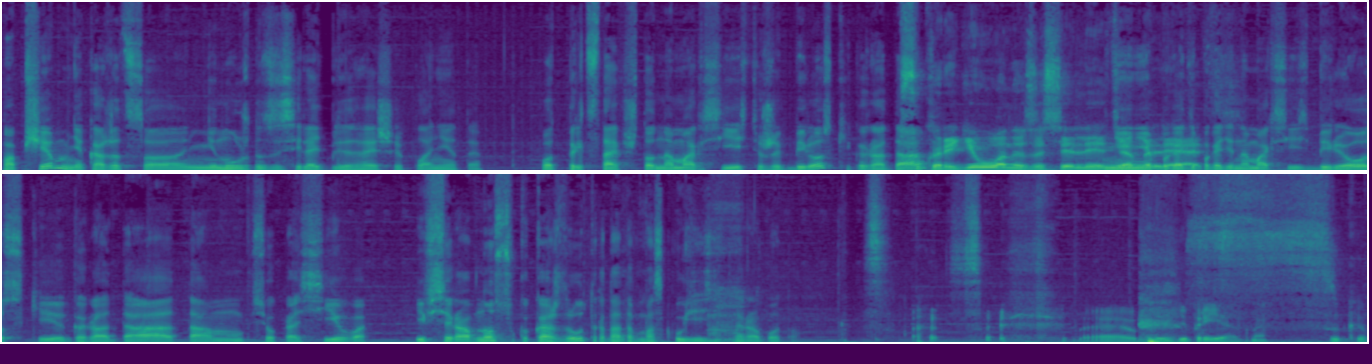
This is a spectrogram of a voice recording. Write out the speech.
Вообще, мне кажется, не нужно заселять ближайшие планеты. Вот представь, что на Марсе есть уже березки, города. Сука, регионы заселить, Не-не, блядь. погоди, погоди, на Марсе есть березки, города, там все красиво. И все равно, сука, каждое утро надо в Москву ездить на работу. Да, блин, неприятно. Сука.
